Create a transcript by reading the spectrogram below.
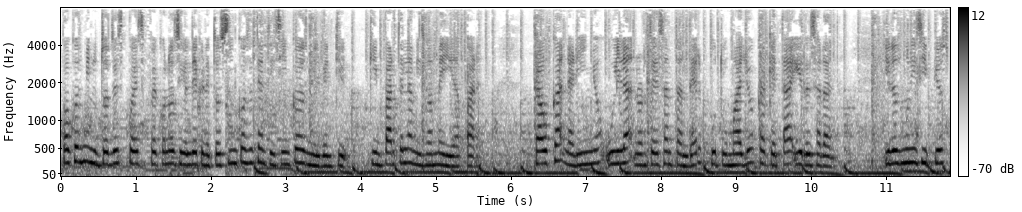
Pocos minutos después fue conocido el decreto 575-2021, que imparte la misma medida para Cauca, Nariño, Huila, Norte de Santander, Putumayo, Caquetá y Risaralda, y los municipios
